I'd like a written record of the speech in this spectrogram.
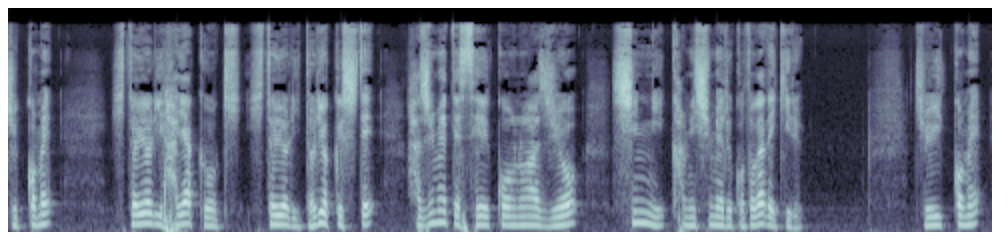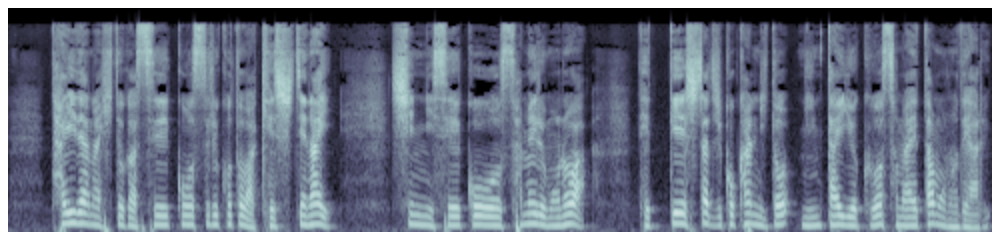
10個目、人より早く起き、人より努力して、初めて成功の味を真に噛み締めることができる。11個目、怠惰な人が成功することは決してない。真に成功を収める者は、徹底した自己管理と忍耐力を備えたものである。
